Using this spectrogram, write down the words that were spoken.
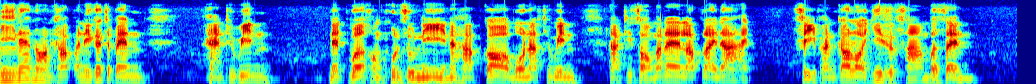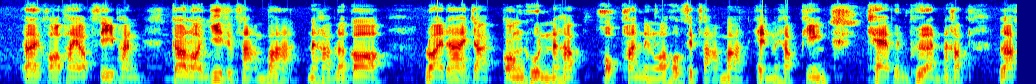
มีแน่นอนครับ อันนี้ก็จะเป็นแผนทวินเน็ตเวิร์กของคุณสุนีนะครับ ก็โบนัสทวินรหัสที่2ก็ได้รับรายได้ 4,923เปอร์เซ็นต์ เอ้ยขออภัยครับ4,923 บาทนะครับ แล้วก็รายได้จากกองทุนนะครับ 6,163 บาท เห็นไหมครับ เพียงแค่เพื่อนๆนะครับ รัก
